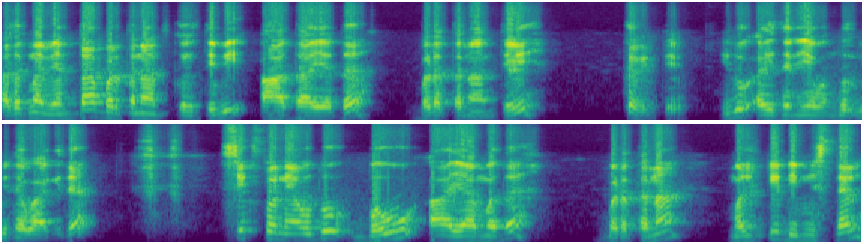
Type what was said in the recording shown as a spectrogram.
ಅದಕ್ಕೆ ನಾವ್ ಎಂತ ಬಡತನ ಅಂತ ಕರಿತೀವಿ? ಆದಾಯದ ಬಡತನ ಅಂತೇಳಿ ಕರಿತೇವೆ. ಇದು ಐದನೆಯ ಒಂದು ವಿಧವಾಗಿದೆ. ಸಿಕ್ಸ್ ಒನ್ ಯಾವುದು? ಬಹು ಆಯಾಮದ ಬಡತನ. ಮಲ್ಟಿ ಡಿಮಿಷನಲ್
